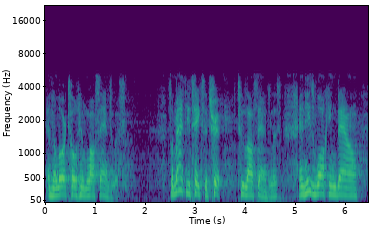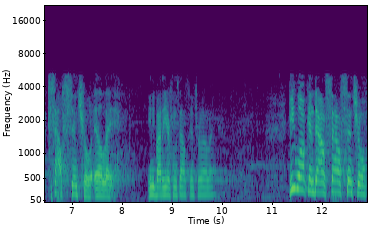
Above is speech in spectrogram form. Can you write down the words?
And the Lord told him Los Angeles. So Matthew takes a trip to Los Angeles, and he's walking down South Central LA. Anybody here from South Central LA? He walking down South Central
